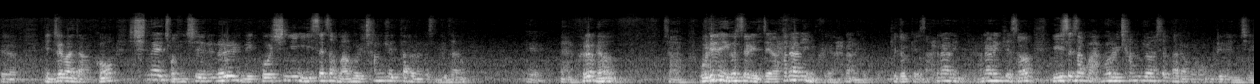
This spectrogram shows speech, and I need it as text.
그 인정하지 않고 신의 존재를 믿고 신이 이 세상 만물을 창조했다는 것을 믿어요. 예. 네, 그러면 자 우리는 이것을 이제 하나님 그래 하나님 기독교에서 하나님 그래 하나님께서 이 세상 만물을 창조하셨다라고 우리는 이제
